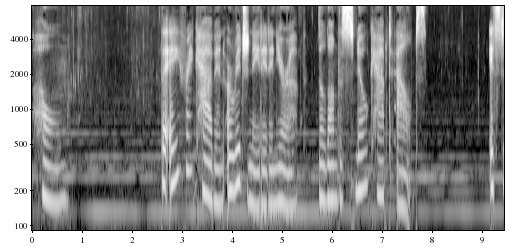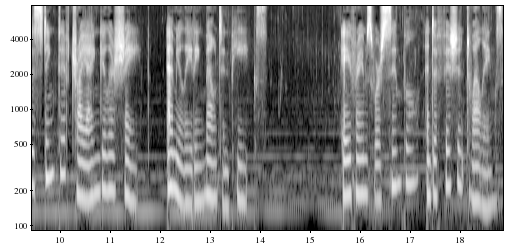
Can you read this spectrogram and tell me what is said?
home. The A-frame cabin originated in Europe along the snow capped Alps. Its distinctive triangular shape emulating mountain peaks. A-frames were simple and efficient dwellings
